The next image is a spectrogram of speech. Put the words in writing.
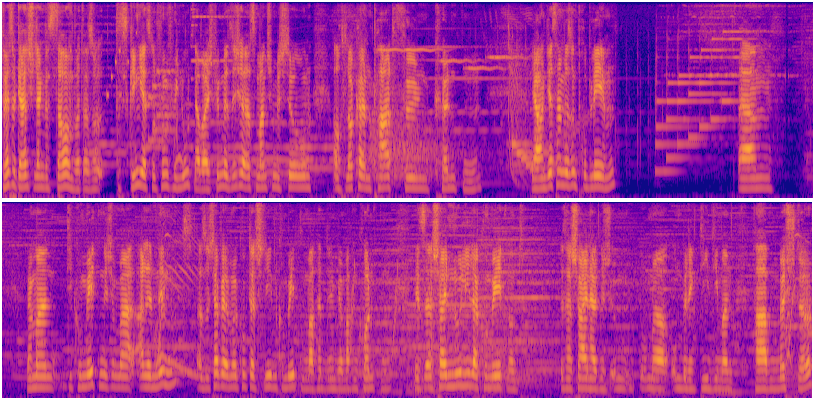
Ich weiß auch gar nicht, wie lange das dauern wird. Also, das ging jetzt nur 5 Minuten, aber ich bin mir sicher, dass manche Missionen auch locker einen Part füllen könnten. Ja, und jetzt haben wir so ein Problem. Ähm, wenn man die Kometen nicht immer alle nimmt, also ich habe ja immer geguckt, dass ich jeden Kometen mache, den wir machen konnten. Jetzt erscheinen nur lila Kometen und es erscheinen halt nicht immer unbedingt die, die man haben möchte.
